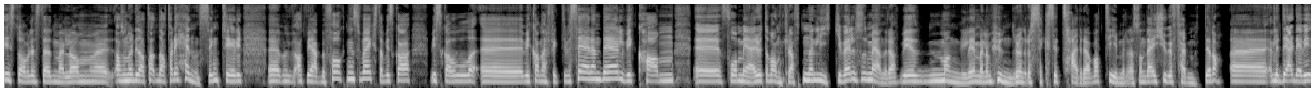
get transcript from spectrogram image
de står vel et sted mellom altså når de da, tar, da tar de hensyn til uh, at vi er befolkningsvekst, at vi, skal, vi, skal, uh, vi kan effektivisere en del, vi kan uh, få mer ut av vannkraften, men likevel så mener de at vi mangler mellom 100 og 160 terawatt-timer eller sånn. Det er i 2050, da. eller det er det vi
